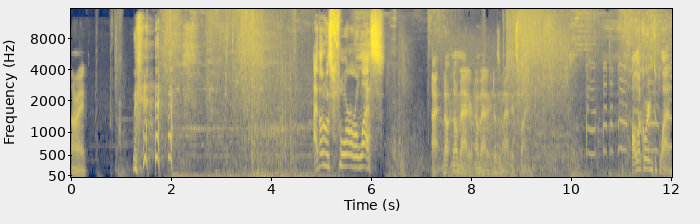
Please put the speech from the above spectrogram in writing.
Alright. I thought it was four or less. Alright, no, no matter, no matter. It doesn't matter, it's fine. All according to plan.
